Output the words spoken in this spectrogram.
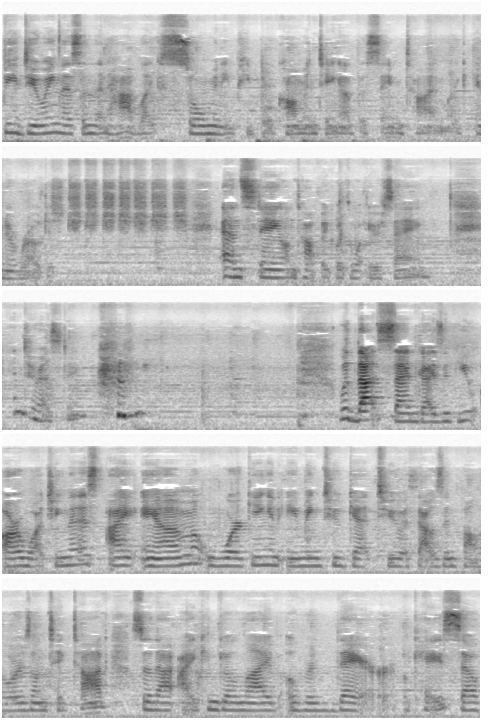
be doing this and then have like so many people commenting at the same time like in a row just and staying on topic with what you're saying interesting with that said, guys, if you are watching this, I am working and aiming to get to a thousand followers on TikTok so that I can go live over there. Okay, so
